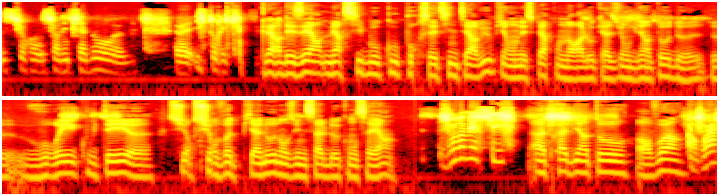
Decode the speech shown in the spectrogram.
sur sur les pianos historiques. Claire Désert, merci beaucoup pour cette interview. Puis on espère qu'on aura l'occasion bientôt de, de, vous réécouter sur sur votre piano dans une salle de concert. Je vous remercie. À très bientôt. Au revoir. Au revoir.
